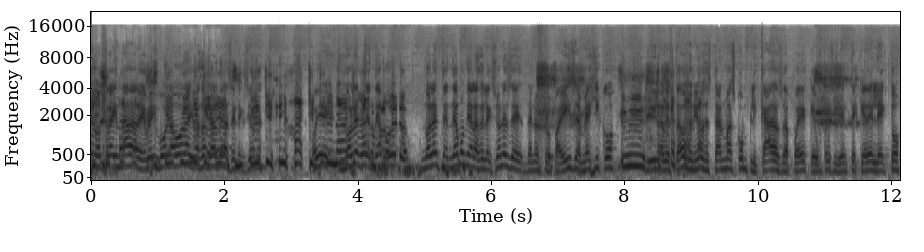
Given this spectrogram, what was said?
No traes nada de béisbol ahora y vas a hablar de las elecciones. ¿Qué tiene nada- qué Oye, no le entendemos, no le entendemos ni a las elecciones de, de nuestro país, de México, y las de Estados Unidos están más complicadas. O sea, puede que un presidente quede electo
